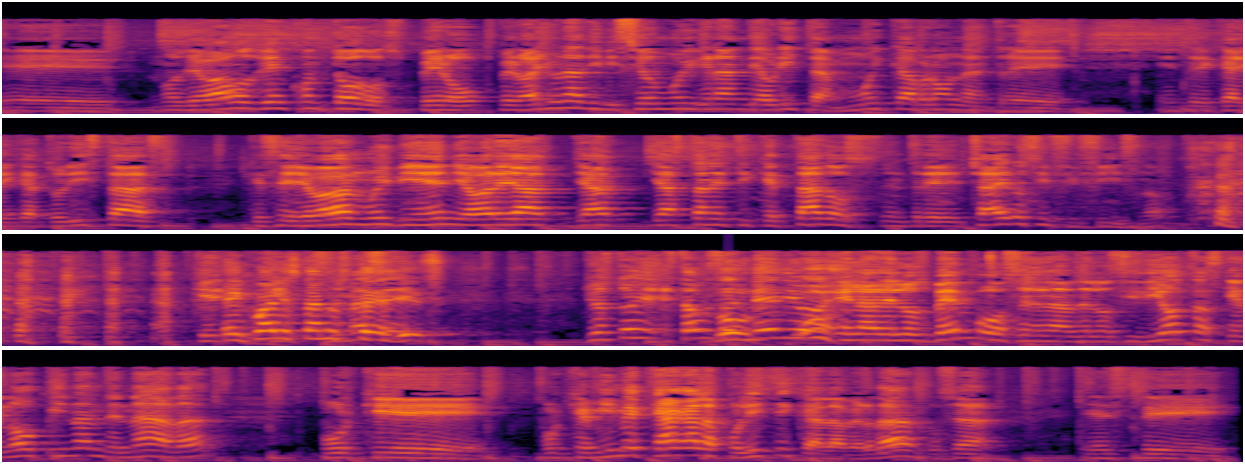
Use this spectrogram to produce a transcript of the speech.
eh, nos llevamos bien con todos, pero, pero hay una división muy grande ahorita, muy cabrona entre, entre caricaturistas que se llevaban muy bien y ahora ya, ya, ya están etiquetados entre chairos y fifís, ¿no? ¿En cuál están hace- ustedes? Yo estoy, estamos en medio, uf. en la de los bembos, en la de los idiotas que no opinan de nada, porque, porque a mí me caga la política, la verdad, o sea, este,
